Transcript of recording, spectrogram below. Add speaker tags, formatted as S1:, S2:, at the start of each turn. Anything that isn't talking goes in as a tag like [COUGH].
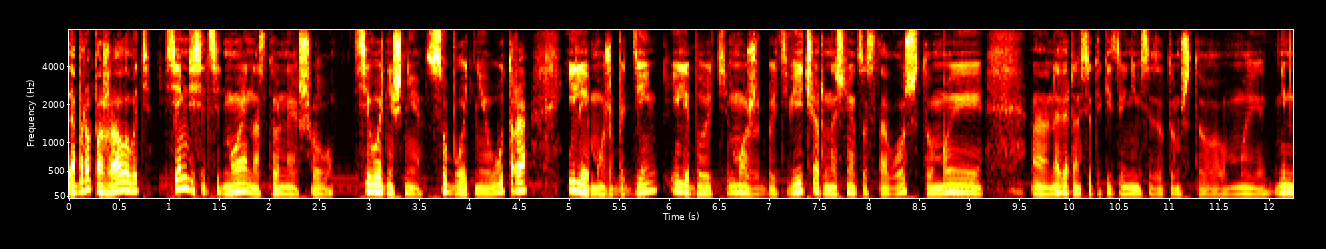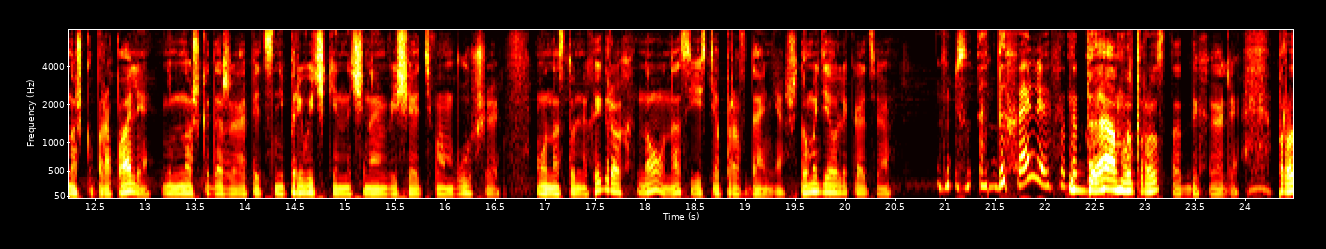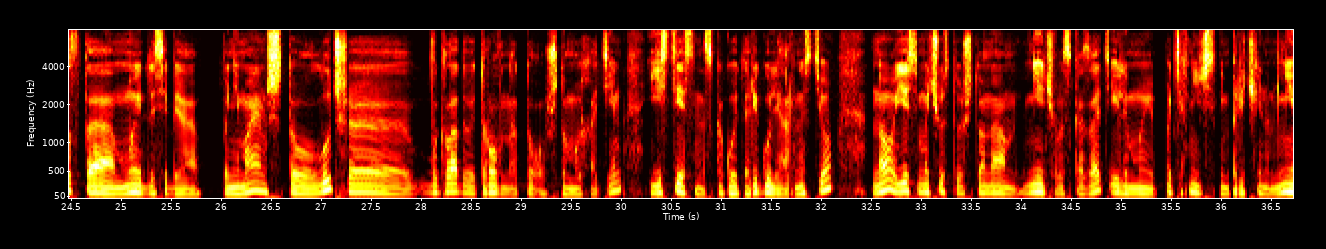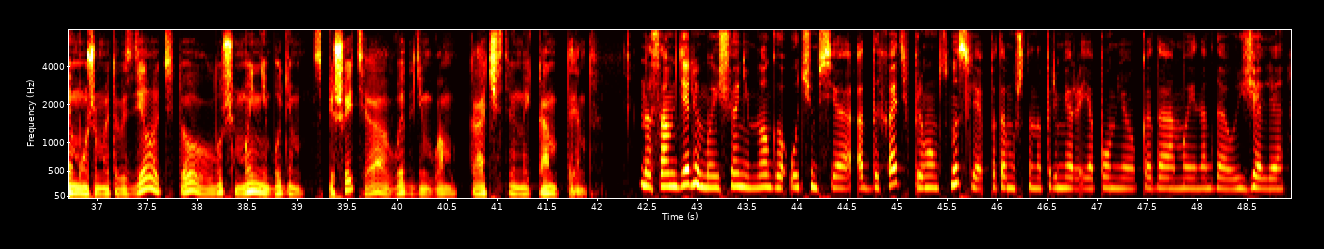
S1: Добро пожаловать в 77-е настольное шоу. Сегодняшнее субботнее утро, или, может быть, день, или, быть, может быть, вечер начнется с того, что мы, а, наверное, все-таки извинимся за то, что мы немножко пропали, немножко даже опять с непривычки начинаем вещать вам в уши о настольных играх, но у нас есть оправдание. Что мы делали, Катя? [LAUGHS]
S2: Отдыхали?
S1: Вот да, мы просто отдыхали. Просто мы для себя понимаем, что лучше выкладывать ровно то, что мы хотим, естественно, с какой-то регулярностью, но если мы чувствуем, что нам нечего сказать или мы по техническим причинам не можем этого сделать, то лучше мы не будем спешить, а выдадим вам качественный контент.
S2: На самом деле мы еще немного учимся отдыхать в прямом смысле, потому что, например, я помню, когда мы иногда уезжали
